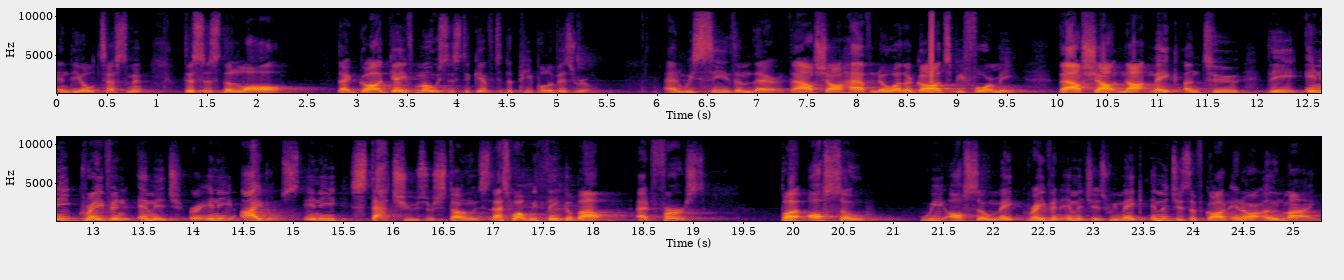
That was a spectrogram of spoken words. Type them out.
in the Old Testament. This is the law that God gave Moses to give to the people of Israel and we see them there. Thou shalt have no other gods before me. Thou shalt not make unto thee any graven image or any idols, any statues or stones. That's what we think about at first. But also, we also make graven images. We make images of God in our own mind.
